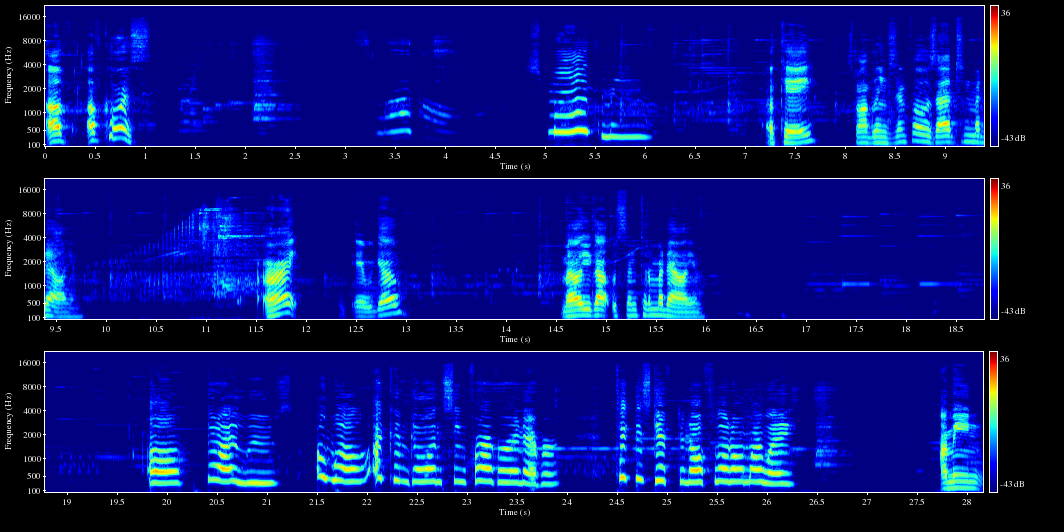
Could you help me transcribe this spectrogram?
Of of course. Smogling. Smogling. Okay. Smogling's info is added to the medallion. Alright. There we go. Medal you got was sent to the medallion. Oh, did I lose? Oh well, I couldn't go unseen forever and ever. Take this gift and I'll float on my way. I mean,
